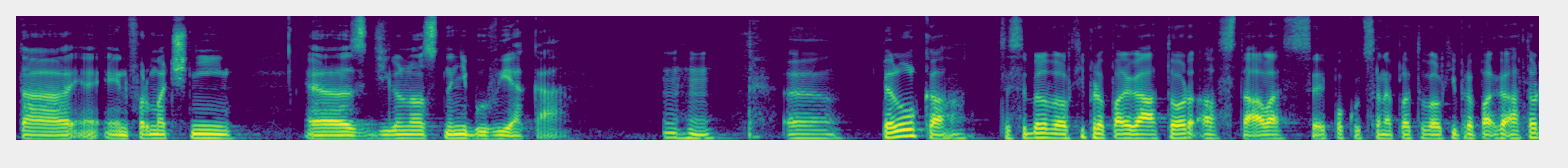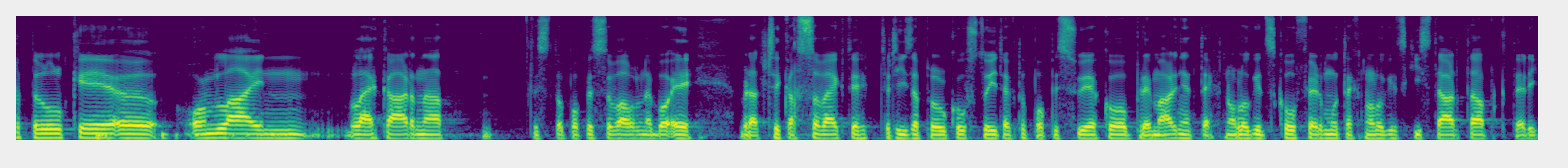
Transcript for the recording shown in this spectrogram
ta informační sdílnost není bůh ví jaká. Mm-hmm. Uh, pilulka, ty jsi byl velký propagátor a stále si, pokud se nepletu, velký propagátor pilulky, uh, online lékárna, ty jsi to popisoval, nebo i bratři Kasové, kteří, kteří za pilulkou stojí, tak to popisují jako primárně technologickou firmu, technologický startup, který,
